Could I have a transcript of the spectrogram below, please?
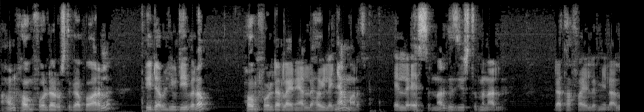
አሁን home folder ውስጥ ገባው አይደለ? pwd ብለው home folder ላይ ነው ያለኸው ይለኛል ማለት ነው። ls እናርግ። እዚህ ውስጥ ምን አለ? data file የሚል አለ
